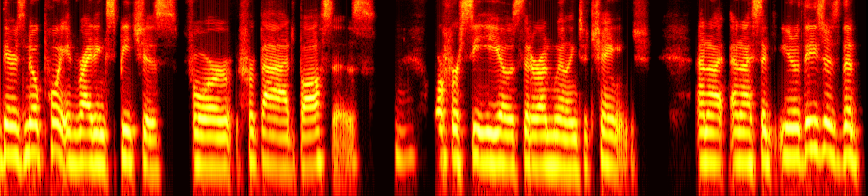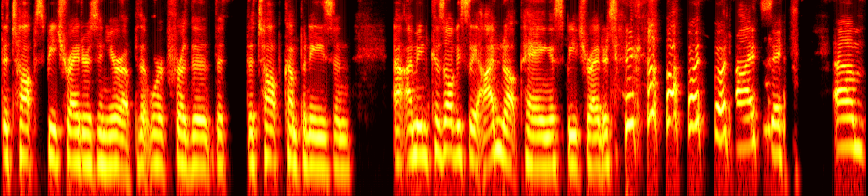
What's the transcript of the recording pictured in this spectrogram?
there's no point in writing speeches for for bad bosses mm. or for CEOs that are unwilling to change. And I and I said, you know, these are the the top speech writers in Europe that work for the the, the top companies. And I mean, because obviously I'm not paying a speech writer to come with what I say. Um,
